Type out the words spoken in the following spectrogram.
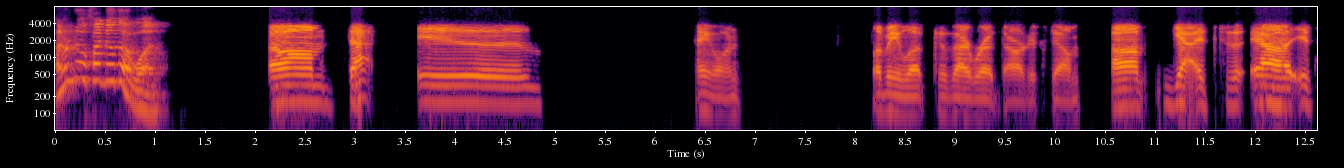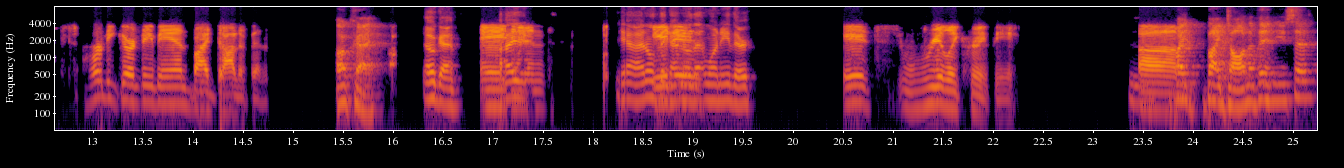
I don't know if I know that one. Um, that is. Hang on. Let me look because I wrote the artist down. Um, yeah, it's uh, it's Hurdy Gurdy Man by Donovan, Okay. Okay, and yeah, I don't think I know is- that one either. it's really creepy. Mm. Um, by by Donovan, you said?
